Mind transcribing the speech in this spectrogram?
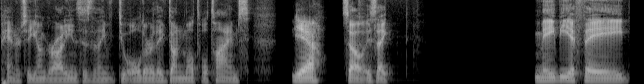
pander to younger audiences than they do older they've done multiple times Yeah. so it's like maybe if they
